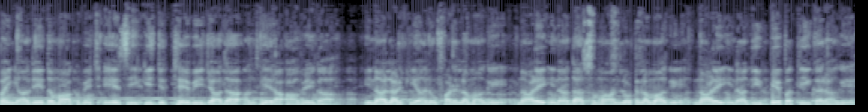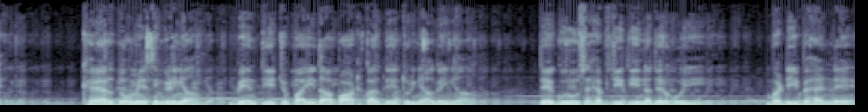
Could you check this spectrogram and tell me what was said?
ਭਈਆਂ ਦੇ ਦਿਮਾਗ ਵਿੱਚ ਇਹ ਸੀ ਕਿ ਜਿੱਥੇ ਵੀ ਜ਼ਿਆਦਾ ਅੰਧੇਰਾ ਆਵੇਗਾ ਇਹਨਾਂ ਲੜਕੀਆਂ ਨੂੰ ਫੜ ਲਵਾਂਗੇ, ਨਾਲੇ ਇਹਨਾਂ ਦਾ ਸਮਾਨ ਲੁੱਟ ਲਵਾਂਗੇ, ਨਾਲੇ ਇਹਨਾਂ ਦੀ ਬੇਪਤੀ ਕਰਾਂਗੇ। ਖੈਰ, ਦੋਵੇਂ ਸਿੰਘਣੀਆਂ ਬੇਨਤੀ ਚੁਪਾਈ ਦਾ ਪਾਠ ਕਰਦੇ ਤੁਰੀਆਂ ਗਈਆਂ ਤੇ ਗੁਰੂ ਸਾਹਿਬ ਜੀ ਦੀ ਨਜ਼ਰ ਹੋਈ। ਵੱਡੀ ਭੈਣ ਨੇ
